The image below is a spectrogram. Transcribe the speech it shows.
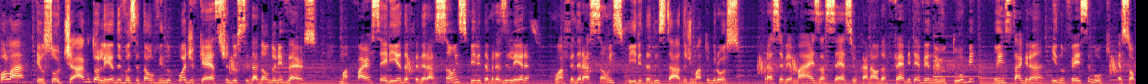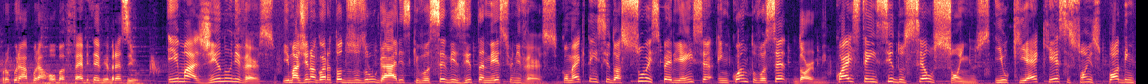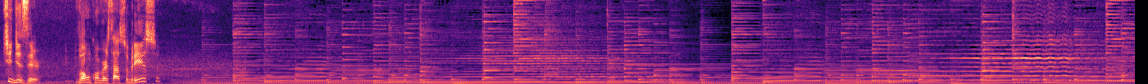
Olá, eu sou o Thiago Toledo e você está ouvindo o podcast do Cidadão do Universo, uma parceria da Federação Espírita Brasileira com a Federação Espírita do Estado de Mato Grosso. Para saber mais, acesse o canal da FEB TV no YouTube, no Instagram e no Facebook. É só procurar por arroba FebTV Brasil. Imagina o universo. Imagina agora todos os lugares que você visita nesse universo. Como é que tem sido a sua experiência enquanto você dorme? Quais têm sido os seus sonhos e o que é que esses sonhos podem te dizer? Vamos conversar sobre isso?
